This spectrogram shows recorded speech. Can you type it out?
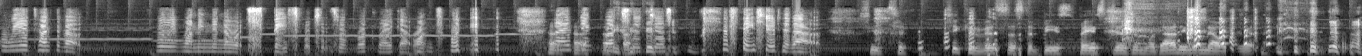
We had talked about really wanting to know what space witches would look like at one point. I think Bucks had just figured it out. She, t- she convinced us to be space jism without even knowing it.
